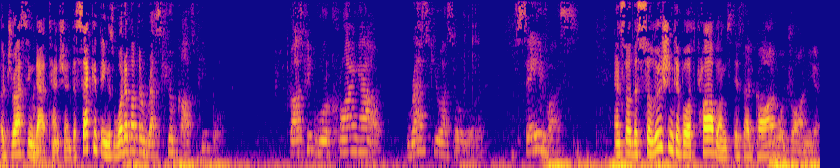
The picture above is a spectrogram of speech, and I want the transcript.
addressing that tension. The second thing is what about the rescue of God's people? God's people who are crying out, Rescue us, O Lord. Save us. And so the solution to both problems is that God will draw near.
